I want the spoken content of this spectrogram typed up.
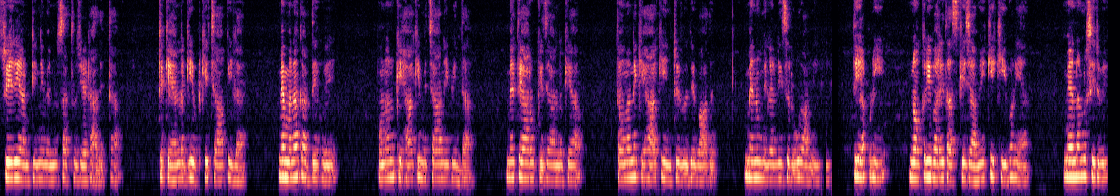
ਸਵੇਰੇ ਆਂਟੀ ਨੇ ਮੈਨੂੰ 7 ਵਜੇ ਉਠਾ ਦਿੱਤਾ ਤੇ ਕਹਿਣ ਲੱਗੀ, ਉੱਠ ਕੇ ਚਾਹ ਪੀ ਲੈ। ਮੈਂ ਮਨਾ ਕਰਦੇ ਹੋਏ ਉਹਨਾਂ ਨੂੰ ਕਿਹਾ ਕਿ ਮੈਂ ਚਾਹ ਨਹੀਂ ਪੀਂਦਾ। ਮੈਂ ਤਿਆਰ ਹੋ ਕੇ ਜਾਣ ਲੱਗਿਆ ਤਾਂ ਉਹਨਾਂ ਨੇ ਕਿਹਾ ਕਿ ਇੰਟਰਵਿਊ ਦੇ ਬਾਅਦ ਮੈਨੂੰ ਮਿਲਣ ਲਈ ਜ਼ਰੂਰ ਆਵੀਂ ਤੇ ਆਪਣੀ ਨੌਕਰੀ ਬਾਰੇ ਦੱਸ ਕੇ ਜਾਵੀਂ ਕਿ ਕੀ ਬਣਿਆ। ਮੈਂ ਉਹਨਾਂ ਨੂੰ ਸਿਰ ਵੀ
